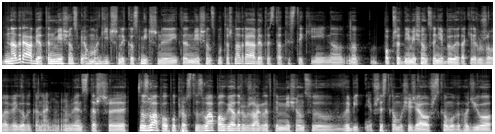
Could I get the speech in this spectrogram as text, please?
nadrabia, ten miesiąc miał magiczny, kosmiczny i ten miesiąc mu też nadrabia te statystyki. No, no poprzednie miesiące nie były takie różowe w jego wykonaniu, nie? więc też e, no złapał po prostu, złapał wiatr w żagle w tym miesiącu wybitnie. Wszystko mu się działo, wszystko mu wychodziło.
